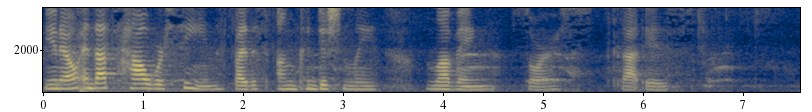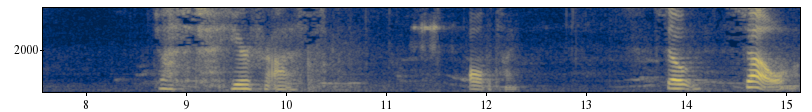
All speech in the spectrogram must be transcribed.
you know, and that's how we're seen by this unconditionally loving source that is just here for us all the time. So, so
